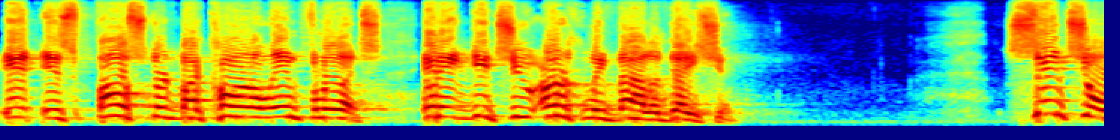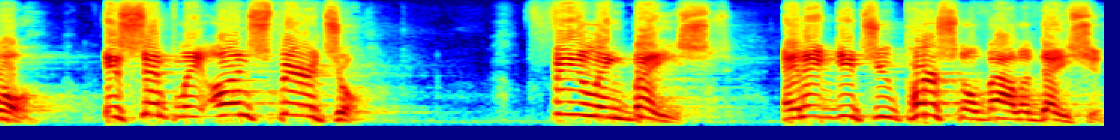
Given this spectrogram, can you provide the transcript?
It is fostered by carnal influence, and it gets you earthly validation. Sensual is simply unspiritual, feeling based, and it gets you personal validation.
